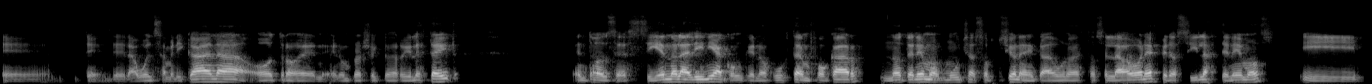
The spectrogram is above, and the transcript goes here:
eh, de, la bolsa americana, otro en, un proyecto de real estate. Entonces, siguiendo la línea con que nos gusta enfocar, no tenemos muchas opciones en cada uno de estos eslabones, pero sí las tenemos y,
